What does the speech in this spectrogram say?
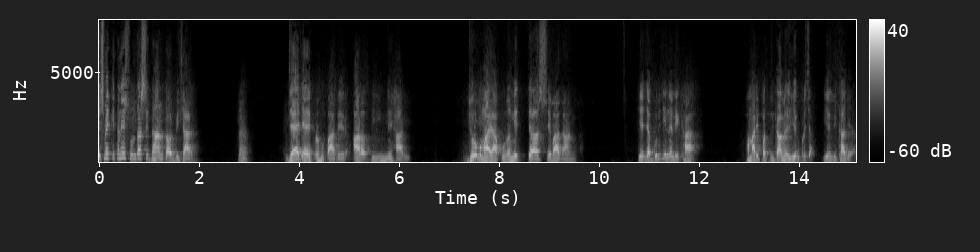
इसमें कितने सुंदर सिद्धांत और विचार है जय जय प्रभुपादेर, आरती निहारी। जोग माया पूरा, नित्य सेवादान का। ये जब गुरु जी ने लिखा, हमारी पत्रिका में ये प्रचार ये लिखा गया।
